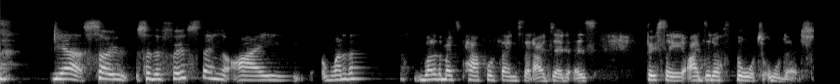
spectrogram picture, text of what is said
yeah, so so the first thing I one of the one of the most powerful things that I did is firstly I did a thought audit.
